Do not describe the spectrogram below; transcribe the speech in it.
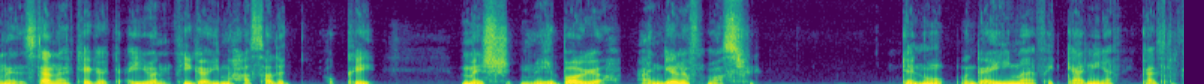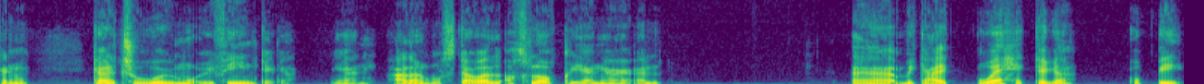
من سنة كده تقريبا في جريمة حصلت أوكي؟ مش مش برا عندنا في مصر. كانوا جريمة في الكانيا في الكالتة كانوا تلات شهور مقرفين كده يعني على المستوى الأخلاقي يعني على الأقل. آه بتاعت واحد كده okay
